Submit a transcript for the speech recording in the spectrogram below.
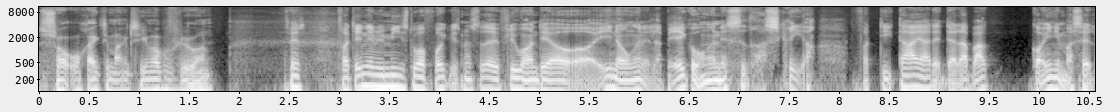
sov rigtig mange timer på flyveren. Fedt. For det er nemlig min store frygt, hvis man sidder i flyveren der, og en af ungerne, eller begge ungerne, sidder og skriger. Fordi der er jeg den der, der bare går ind i mig selv,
